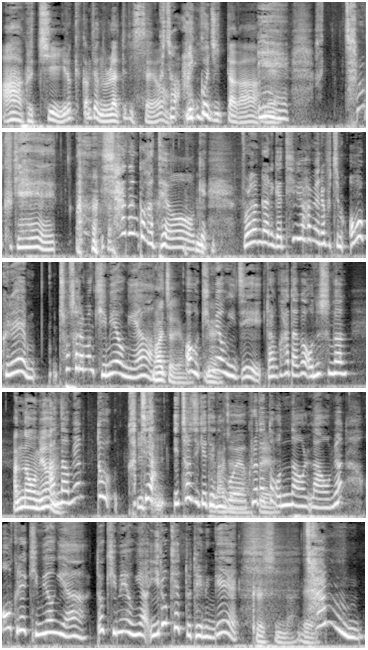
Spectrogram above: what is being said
아 그렇지 이렇게 깜짝 놀랄 때도 있어요. 그쵸. 믿고 짓다가 예. 네. 참 그게 희한한 것 같아요. 이렇게 불안가니까 TV 화면에 붙이면 어 그래 저 사람은 김혜영이야. 맞아요. 어 김혜영이지라고 하다가 어느 순간 안 나오면 안 나오면 또 같이 잊,혀지게 되는 맞아요. 거예요. 그러다 네. 또 어느 나올 나오면 어 그래 김영이야 또 김혜영이야 이렇게 또 되는 게 그렇습니다. 네. 참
